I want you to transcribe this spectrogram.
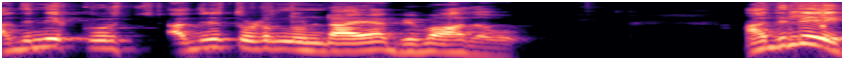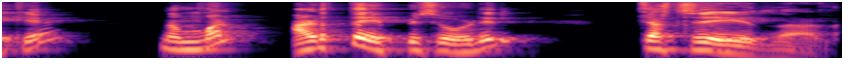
അതിനെക്കുറിച്ച് അതിനെ തുടർന്നുണ്ടായ വിവാദവും. അതിലേക്ക് നമ്മൾ അടുത്ത എപ്പിസോഡിൽ ചർച്ച ചെയ്യുന്നതാണ്.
